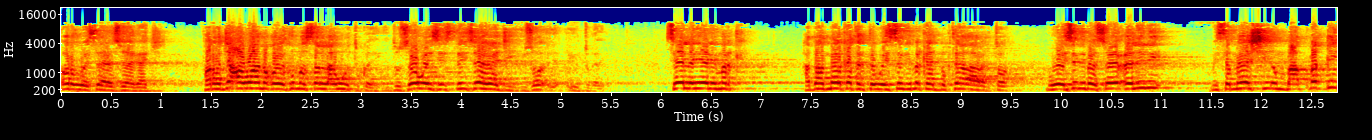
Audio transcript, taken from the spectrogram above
orad waysadaada soo hagaaji. Farajaca waa noqday uma sallaa wuu tukaday. Intuu soo weysaystay soo hagaajiyey yuu tukaday. See la yeeli marka haddaad meel ka tagto weysadii markaad bogta aad aragto ma weysadii baad soo celini mise meeshii unbaad dhaqi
